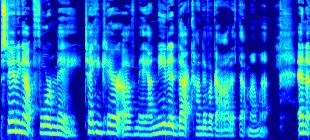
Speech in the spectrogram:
standing up for me, taking care of me. I needed that kind of a God at that moment. And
